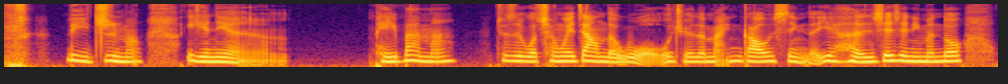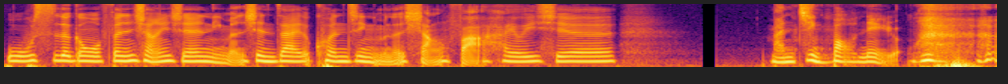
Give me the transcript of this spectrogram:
励志吗？一点点陪伴吗？就是我成为这样的我，我觉得蛮高兴的，也很谢谢你们都无私的跟我分享一些你们现在的困境、你们的想法，还有一些蛮劲爆的内容。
